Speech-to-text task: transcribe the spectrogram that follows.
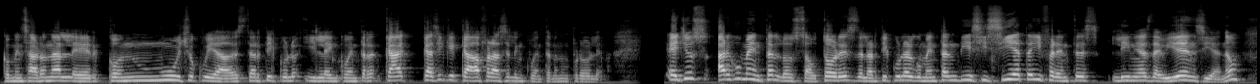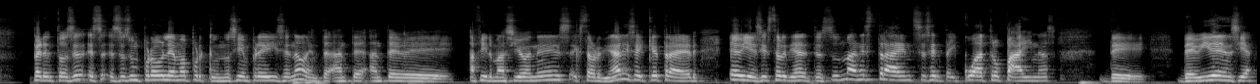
comenzaron a leer con mucho cuidado este artículo y le encuentran, casi que cada frase le encuentran un problema. Ellos argumentan, los autores del artículo argumentan 17 diferentes líneas de evidencia, ¿no? Pero entonces eso, es un problema porque uno siempre dice, no, ante, ante, afirmaciones extraordinarias hay que traer evidencia extraordinaria. Entonces estos manes traen 64 páginas de, de evidencia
